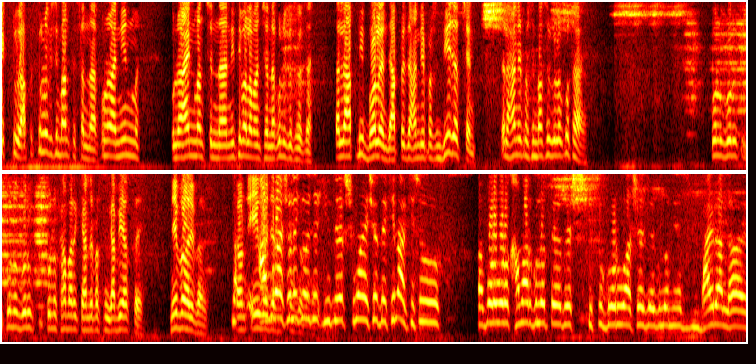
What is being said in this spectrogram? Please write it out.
একটু আপনি কোনো কিছু মানতেছেন না কোনো আইন কোনো আইন মানছেন না নীতিমালা মানছেন না কোনো কিছু করছেন তাহলে আপনি বলেন যে আপনি যে হান্ড্রেড পার্সেন্ট দিয়ে যাচ্ছেন তাহলে হান্ড্রেড পার্সেন্ট বাচ্চাগুলো কোথায়? কোন গরু কোন গরু কোন খামারে কি হান্ড্রেড পার্সেন্ট গাবি আছে? নেবার এবার কারণ এই আসলে কি ওই যে ঈদের সময় এসে দেখি না কিছু বড় বড় খামার গুলোতে বেশ কিছু গরু আসে যেগুলো নিয়ে ভাইরাল হয়।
